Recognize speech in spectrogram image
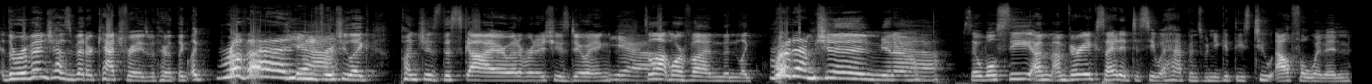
the revenge has a better catchphrase with her like like revenge Yeah. where she like punches the sky or whatever it is she's doing. Yeah. It's a lot more fun than like redemption, you know. Yeah. So we'll see. I'm I'm very excited to see what happens when you get these two alpha women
